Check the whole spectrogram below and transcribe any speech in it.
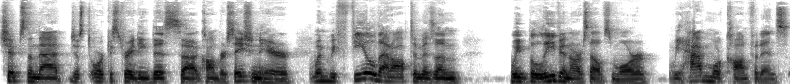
chips than that just orchestrating this uh, conversation here. When we feel that optimism, we believe in ourselves more, we have more confidence,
